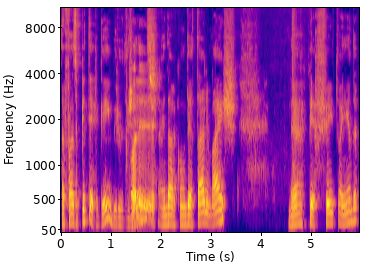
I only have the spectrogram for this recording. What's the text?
da fase Peter Gabriel do Gênesis, ainda com um detalhe mais né, perfeito ainda.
